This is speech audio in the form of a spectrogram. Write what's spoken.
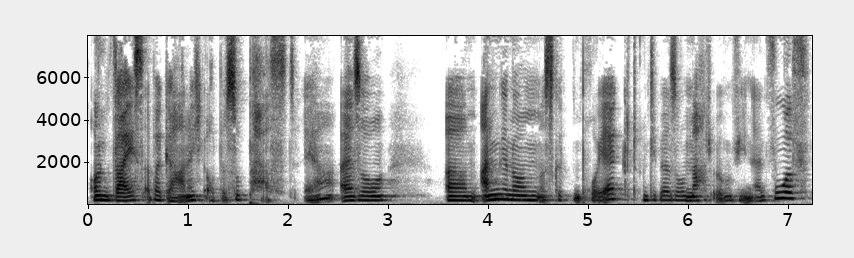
und weiß aber gar nicht, ob es so passt. Ja, also ähm, angenommen, es gibt ein Projekt und die Person macht irgendwie einen Entwurf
